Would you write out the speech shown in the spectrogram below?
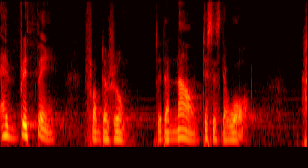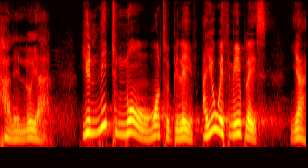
everything from the room. Said that now this is the war. Hallelujah. You need to know what to believe. Are you with me, please? Yeah.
